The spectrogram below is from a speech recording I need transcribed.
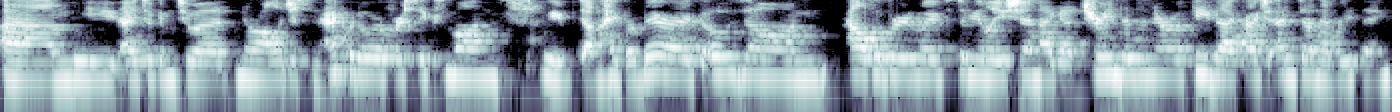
Um, we I took him to a neurologist in Ecuador for six months. We've done hyperbaric, ozone, alpha brainwave stimulation. I got trained as a neurofeedback practitioner. I've done everything.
